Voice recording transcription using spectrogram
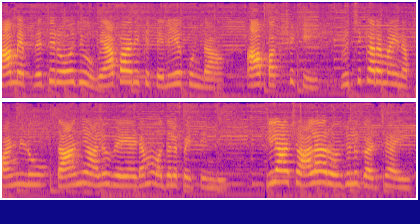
ఆమె ప్రతిరోజు వ్యాపారికి తెలియకుండా ఆ పక్షికి రుచికరమైన పండ్లు ధాన్యాలు వేయడం మొదలుపెట్టింది. ఇలా చాలా రోజులు గడిచాయి.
